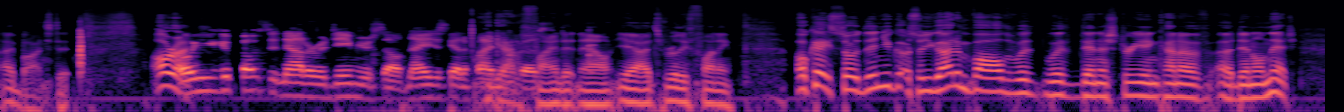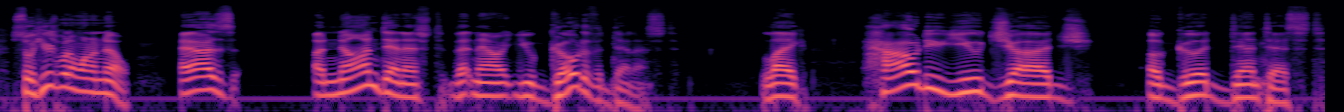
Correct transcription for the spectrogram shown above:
I botched it. All right. Oh, you can post it now to redeem yourself. Now you just got to find it. gotta find it now. Yeah, it's really funny. Okay, so then you go. So you got involved with with dentistry and kind of a dental niche. So here's what I want to know: as a non-dentist, that now you go to the dentist, like, how do you judge a good dentist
